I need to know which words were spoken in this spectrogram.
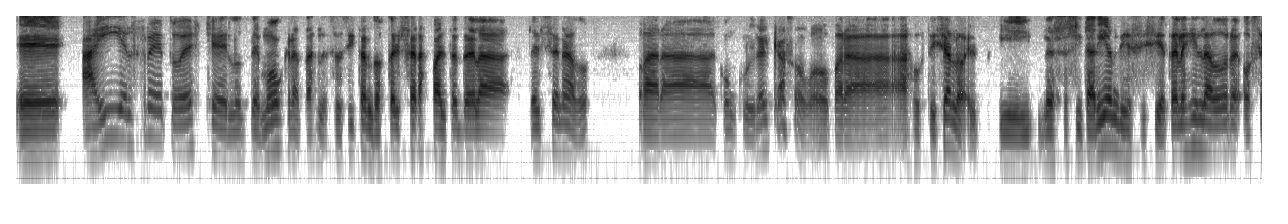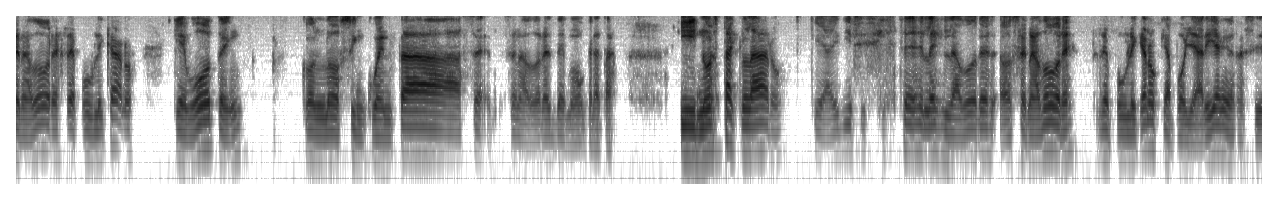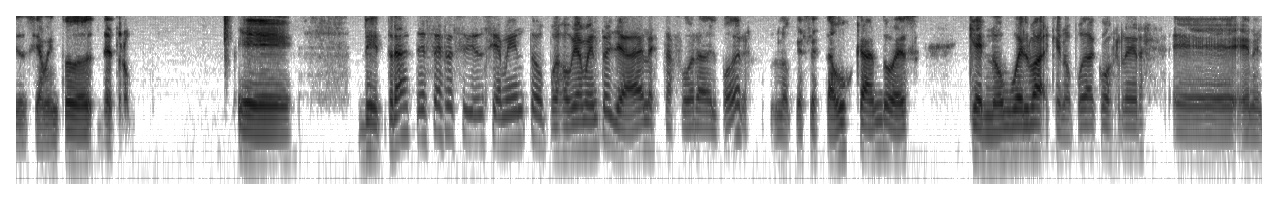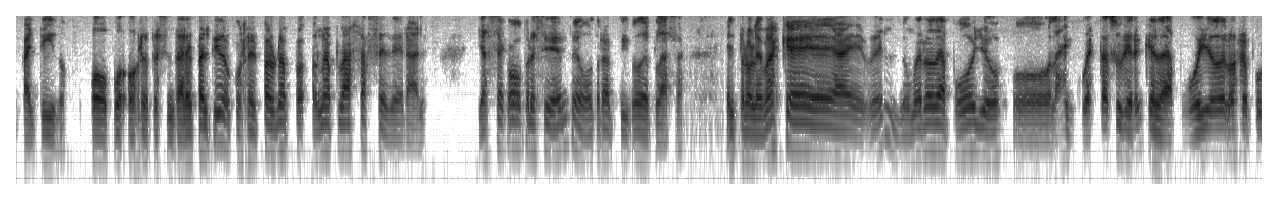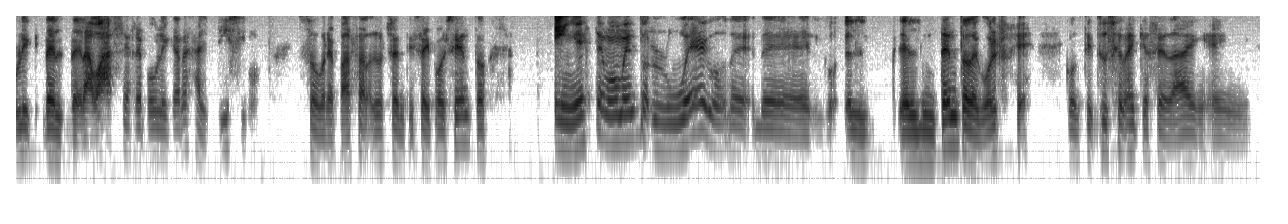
Eh, ahí el reto es que los demócratas necesitan dos terceras partes de la, del Senado para concluir el caso o para ajusticiarlo. Y necesitarían 17 legisladores o senadores republicanos que voten con los 50 senadores demócratas. Y no está claro que hay 17 legisladores o senadores republicanos que apoyarían el residenciamiento de, Trump. Eh, detrás de ese residenciamiento, pues obviamente ya él está fuera del poder. Lo que se está buscando es que no vuelva, que no pueda correr eh, en el partido o, representar el partido, correr para una, una plaza federal ya sea como presidente o otro tipo de plaza. El problema es que el número de apoyo o las encuestas sugieren que el apoyo de, los de, de la base republicana es altísimo, sobrepasa el 86%. en este momento, luego del de, el, intento de golpe constitucional que se da en,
